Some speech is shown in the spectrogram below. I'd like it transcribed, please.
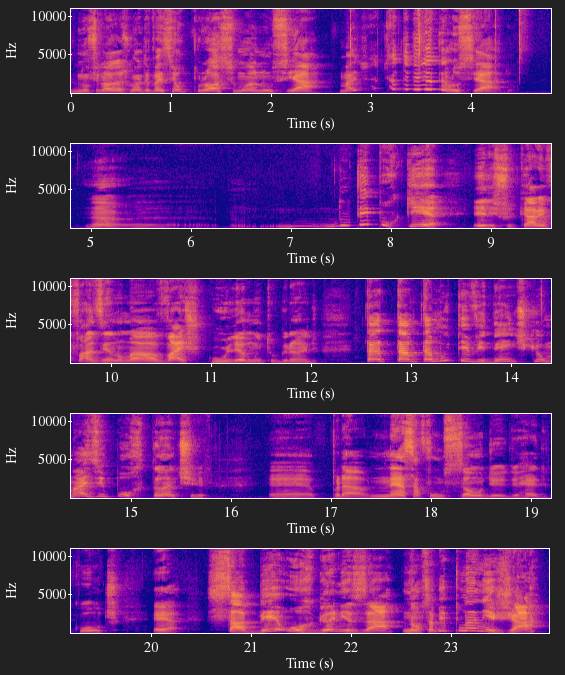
no final das contas vai ser o próximo a anunciar. Mas já deveria ter anunciado. Não, né? não tem porquê eles ficarem fazendo uma vasculha muito grande. Tá, tá, tá muito evidente que o mais importante é, nessa função de, de head coach é saber organizar, não, saber planejar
